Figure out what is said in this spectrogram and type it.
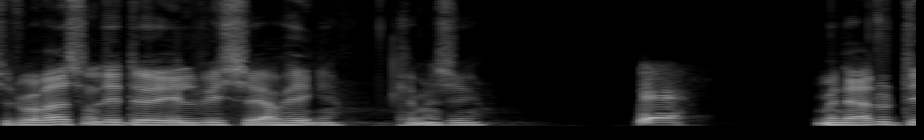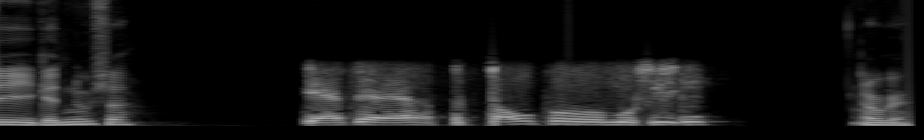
Så du har været sådan lidt øh, Elvis-afhængig, kan man sige. Ja, Men er du det igen nu så? ja det er jeg. Dog på musikken, Okay.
